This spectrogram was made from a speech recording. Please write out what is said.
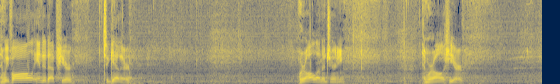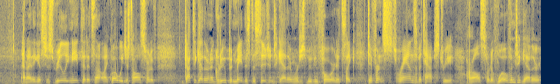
and we've all ended up here together. We're all on a journey, and we're all here. And I think it's just really neat that it's not like, well, we just all sort of got together in a group and made this decision together and we're just moving forward. It's like different strands of a tapestry are all sort of woven together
